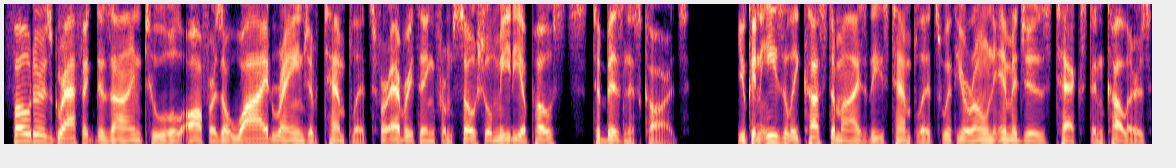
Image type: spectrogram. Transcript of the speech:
Fotor's graphic design tool offers a wide range of templates for everything from social media posts to business cards. You can easily customize these templates with your own images, text, and colors,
